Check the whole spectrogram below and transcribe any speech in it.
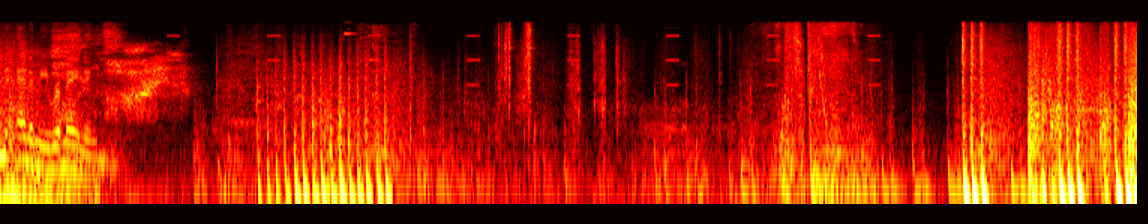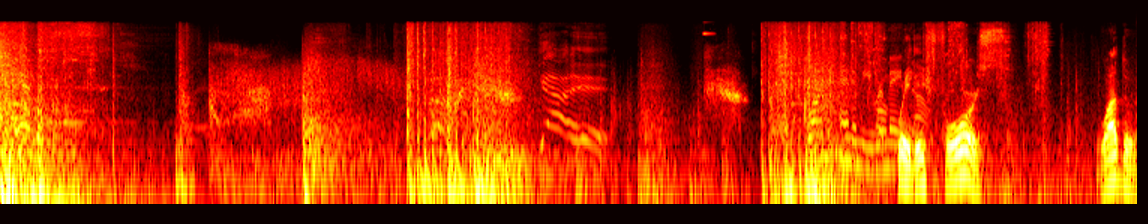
One enemy remaining. Wait, they forced. What do?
